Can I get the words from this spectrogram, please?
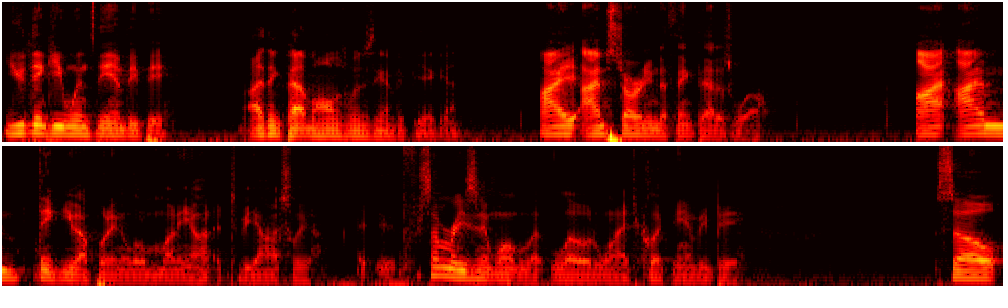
You think he wins the MVP? I think Pat Mahomes wins the MVP again. I I'm starting to think that as well. I I'm thinking about putting a little money on it. To be honest with you, For some reason, it won't load when I click the MVP. So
